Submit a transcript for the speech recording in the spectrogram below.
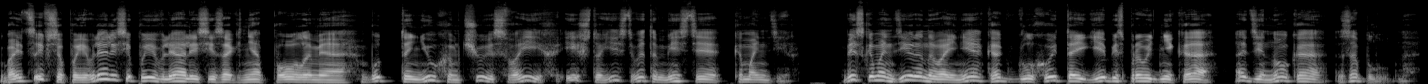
Бойцы все появлялись и появлялись из огня полымя, будто нюхом чуя своих, и что есть в этом месте командир. Без командира на войне, как в глухой тайге без проводника, одиноко, заблудно.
